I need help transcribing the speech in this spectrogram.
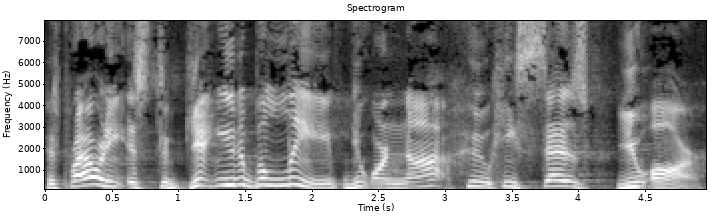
his priority is to get you to believe you are not who he says you are.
